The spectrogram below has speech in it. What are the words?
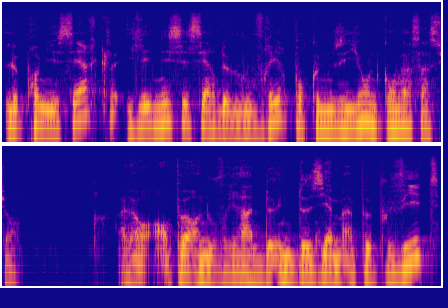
le premier cercle, il est nécessaire de l'ouvrir pour que nous ayons une conversation. Alors, on peut en ouvrir une deuxième un peu plus vite,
